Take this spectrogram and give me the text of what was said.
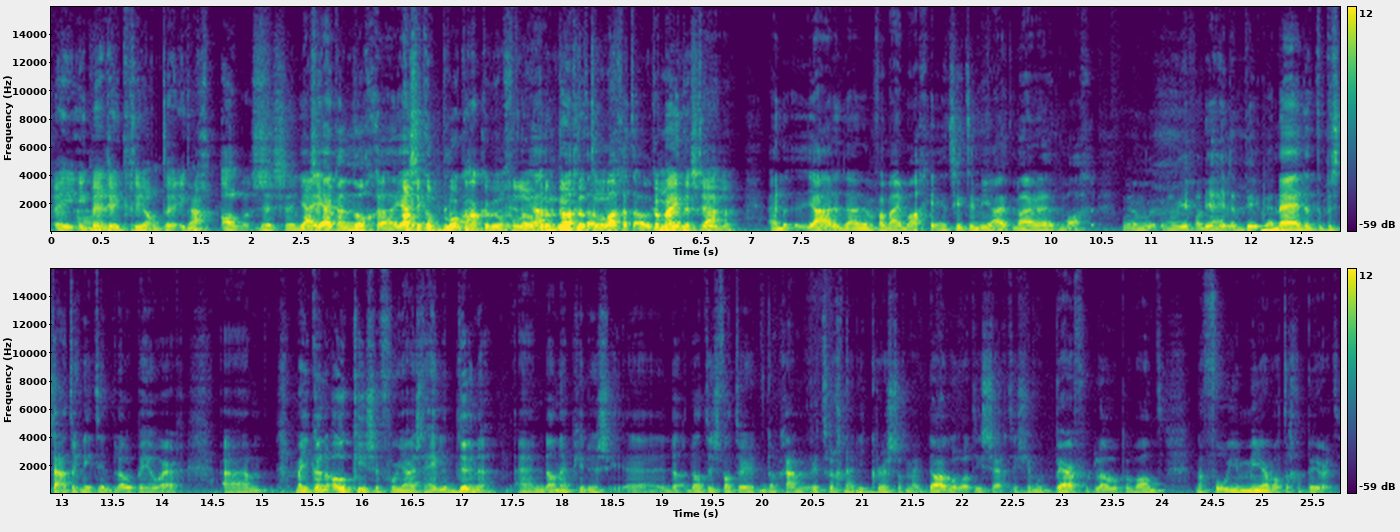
hey, ik ben recreant, hè. ik ja. mag alles. Dus eh, jij, jij ik- kan nog... eh, jij- als ik op blokhakken wil gaan lopen, dan doe ik dat toch? Mag het ook. Kan mij het nou schelen? En eh, ja, van mij mag je. Het ziet er niet uit, maar het mag. Moet je van die hele dikke... Nee, dat bestaat ook niet in het lopen heel erg. Ehm, maar je kan ook kiezen voor juist hele dunne. En dan heb je dus... eh, dat, dat is wat er... Dan gaan we weer terug naar die Christoph McDougall. Wat hij zegt is je moet barefoot lopen, want dan voel je meer wat er gebeurt.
